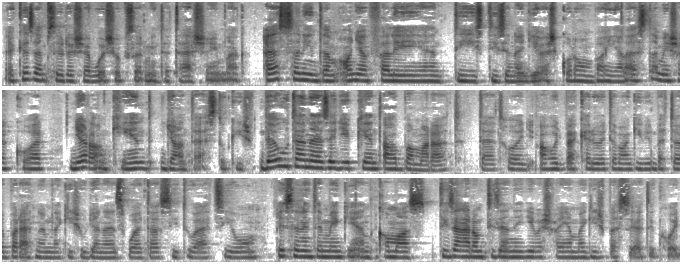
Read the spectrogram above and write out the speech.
lehet. Kezem szőrösebb volt sokszor, mint a társaimnak. Ezt szerintem anya felé ilyen 10-11 éves koromban jeleztem, és akkor nyaranként gyantáztuk is. De utána ez egyébként abba maradt. Tehát, hogy ahogy bekerültem a gibibe, több barátnőmnek is ugyanez volt a szituáció. És szerintem még ilyen kamasz 13-14 éves fejen meg is beszéltük, hogy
